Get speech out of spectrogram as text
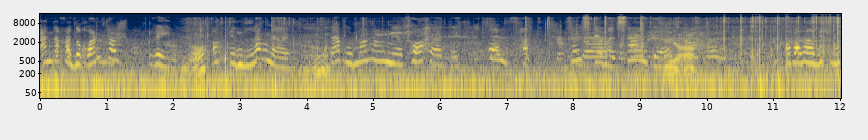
anderen runterspringen. Ja? Auf den langen. Ja. Da, wo Mama mir vorher geholfen hat. Kannst du dir mal zeigen? Ja. Aber da muss ich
